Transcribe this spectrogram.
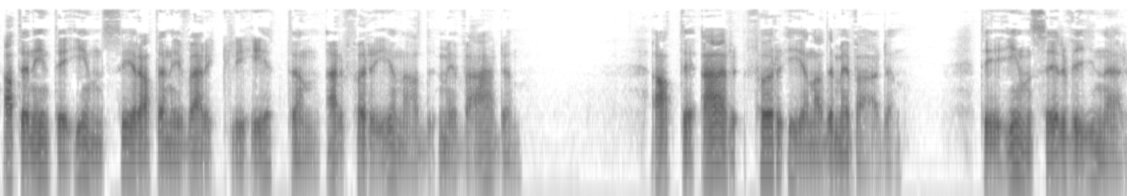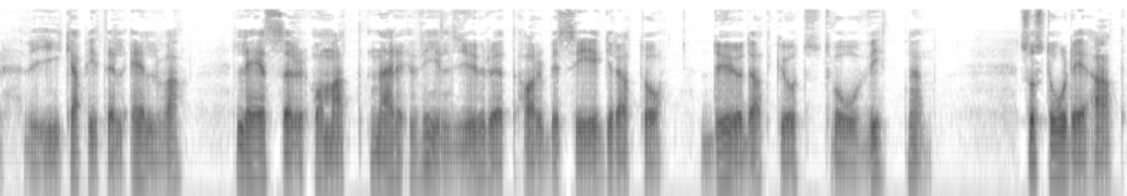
att den inte inser att den i verkligheten är förenad med världen. Att det är förenade med världen, det inser vi när vi i kapitel 11 läser om att när vilddjuret har besegrat och dödat Guds två vittnen så står det att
